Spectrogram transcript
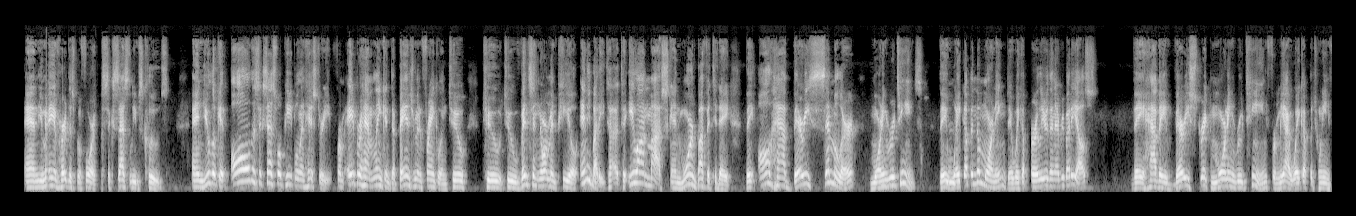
and you may have heard this before success leaves clues and you look at all the successful people in history, from Abraham Lincoln to Benjamin Franklin to to to Vincent Norman Peale, anybody to, to Elon Musk and Warren Buffett today, they all have very similar morning routines. They mm-hmm. wake up in the morning, they wake up earlier than everybody else. They have a very strict morning routine. For me, I wake up between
